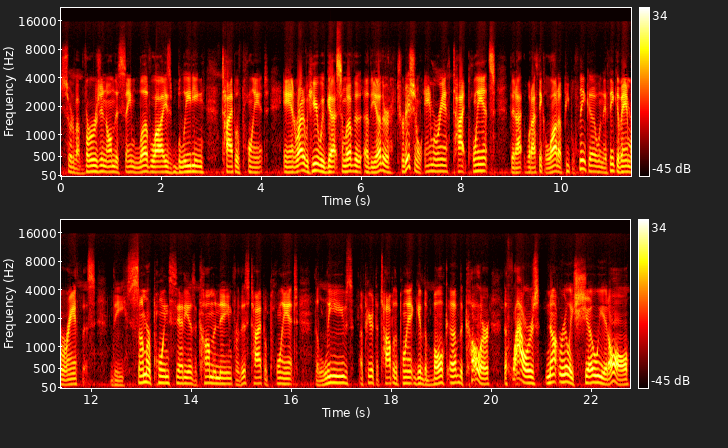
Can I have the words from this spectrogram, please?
sort of a version on this same love lies bleeding type of plant. And right over here, we've got some of the, of the other traditional amaranth type plants that I, what I think a lot of people think of when they think of amaranthus. The summer poinsettia is a common name for this type of plant. The leaves here at the top of the plant give the bulk of the color. The flowers, not really showy at all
